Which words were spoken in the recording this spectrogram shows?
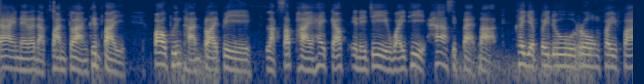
ได้ในระดับปานกลางขึ้นไป เป้าพื้นฐานปลายปี หลักซับพายให้กัฟเอเนจีไว้ที่ 58 บาท ขยับไปดูโรงไฟฟ้า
